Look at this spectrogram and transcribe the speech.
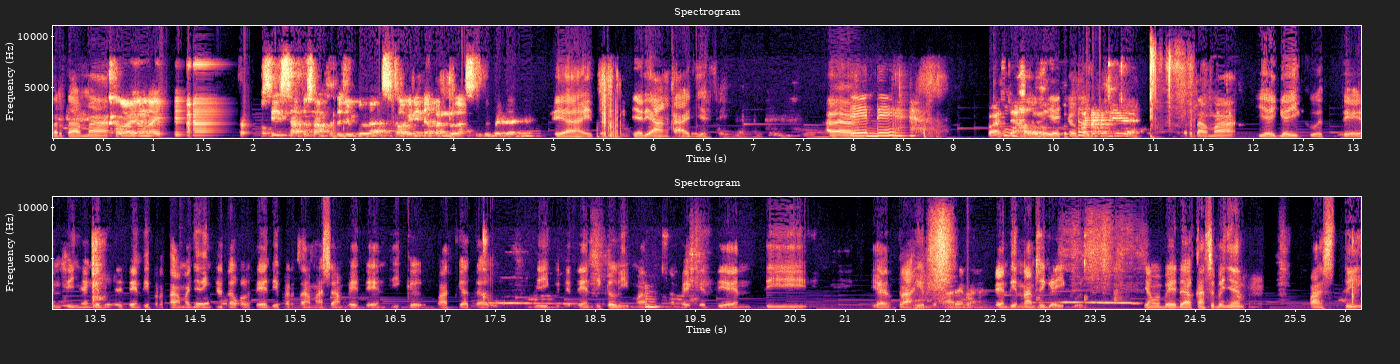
Pertama, Kalau yang lainnya sih 1 sampai 17, kalau ini 18 itu bedanya. ya itu, ini di angka aja sih. Eh, ini. Padahal dia coba pertama ya gak ikut TNT-nya gak dari TNT pertama jadi nggak tahu kalau TNT pertama sampai TNT keempat gak tahu. Dia ikut TNT kelima sampai ke TNT ya terakhir kemarin lah. TNT 6 sih gak ikut. Yang membedakan sebenarnya pasti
